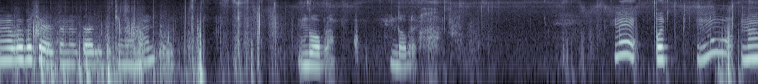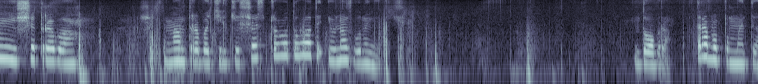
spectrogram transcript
вибачаю за невдалі такі моменти. Добре. Добре. Ну, по... ну, нам ще треба. Нам треба тільки щось приготувати і в нас буде ніч. Добре. Треба помити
